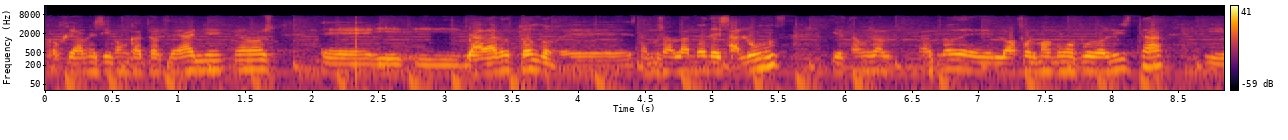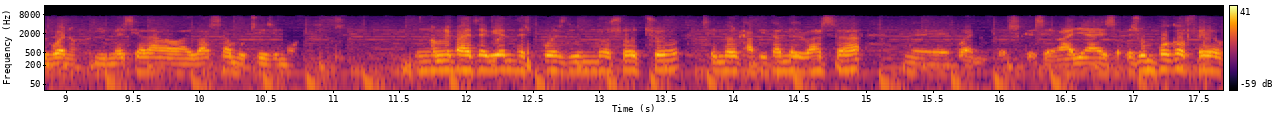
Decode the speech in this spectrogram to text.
cogió a Messi con 14 años eh, y, le ha dado todo. Eh, estamos hablando de salud y estamos hablando de lo ha formado como futbolista y bueno, y Messi ha dado al Barça muchísimo no me parece bien después de un 2-8, siendo el capitán del Barça, eh, bueno, pues que se vaya es, un poco feo,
